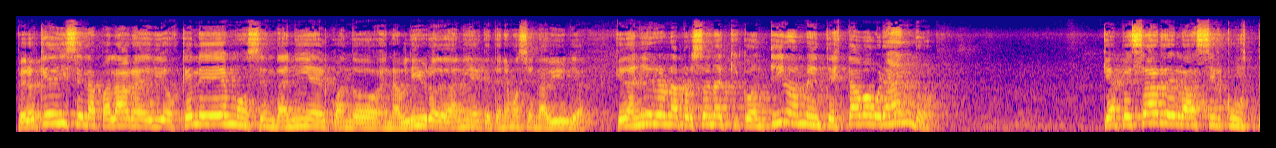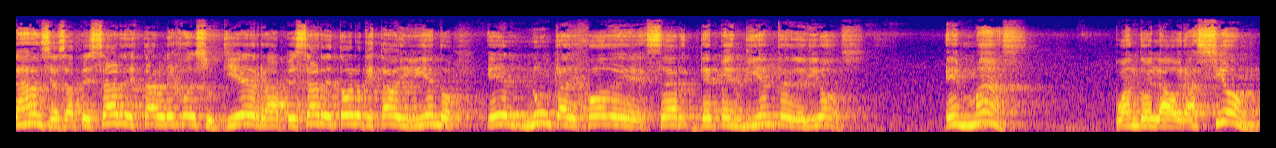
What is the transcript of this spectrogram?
Pero ¿qué dice la palabra de Dios? ¿Qué leemos en Daniel cuando en el libro de Daniel que tenemos en la Biblia? Que Daniel era una persona que continuamente estaba orando. Que a pesar de las circunstancias, a pesar de estar lejos de su tierra, a pesar de todo lo que estaba viviendo, él nunca dejó de ser dependiente de Dios. Es más, cuando la oración,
